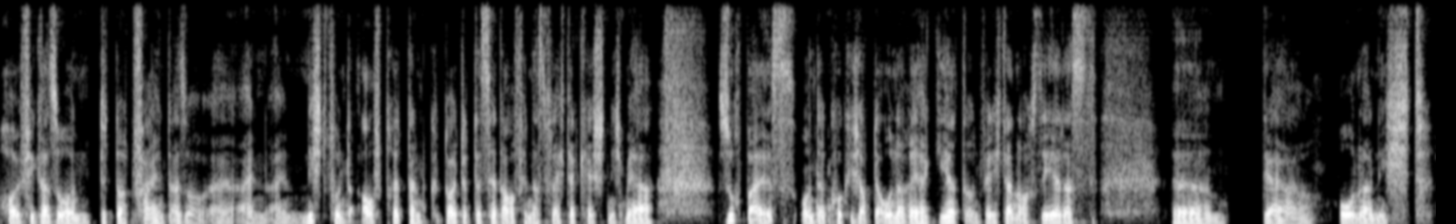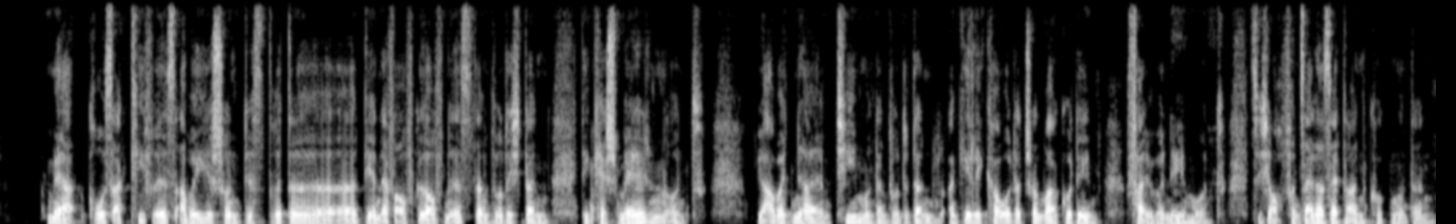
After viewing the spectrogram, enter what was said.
häufiger so ein Did Not Find, also äh, ein, ein Nichtfund auftritt, dann deutet das ja darauf hin, dass vielleicht der Cache nicht mehr suchbar ist. Und dann gucke ich, ob der Owner reagiert. Und wenn ich dann auch sehe, dass äh, der Owner nicht mehr groß aktiv ist, aber hier schon das dritte äh, DNF aufgelaufen ist, dann würde ich dann den Cache melden und wir arbeiten ja im Team und dann würde dann Angelika oder John Marco den Fall übernehmen und sich auch von seiner Seite angucken und dann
